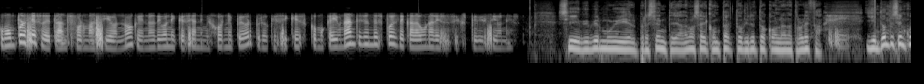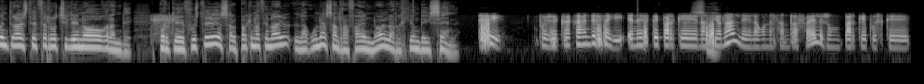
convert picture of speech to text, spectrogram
como un proceso de transformación, ¿no? Que no digo ni que sea ni mejor ni peor, pero que sí que es como que hay un antes y un después de cada una de esas expediciones. Sí, vivir muy el presente. Además hay contacto directo con la naturaleza. ¿Y en dónde se encuentra este cerro chileno grande? Porque fuiste al Parque Nacional Laguna San Rafael, ¿no? En la región de Isen. Pues exactamente está allí, en este Parque Nacional de Laguna San Rafael. Es un parque pues que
